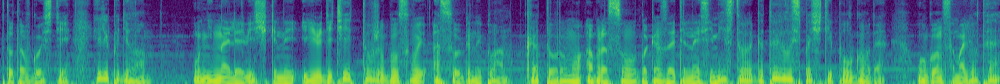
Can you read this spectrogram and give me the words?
кто-то в гости или по делам. У Нинали Овечкиной и ее детей тоже был свой особенный план, к которому образцово-показательное семейство готовилось почти полгода. Угон самолета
